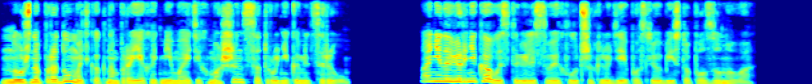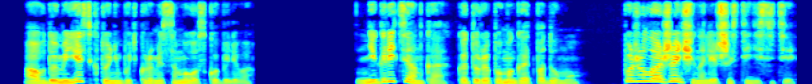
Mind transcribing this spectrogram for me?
Нужно продумать, как нам проехать мимо этих машин с сотрудниками ЦРУ. Они наверняка выставили своих лучших людей после убийства Ползунова. А в доме есть кто-нибудь, кроме самого Скобелева? Негритянка, которая помогает по дому. Пожилая женщина лет 60.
